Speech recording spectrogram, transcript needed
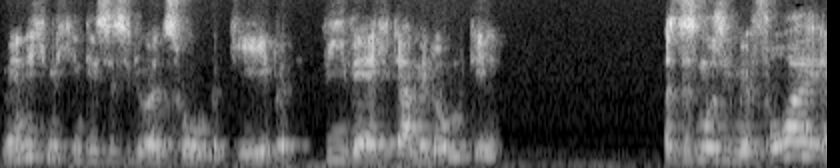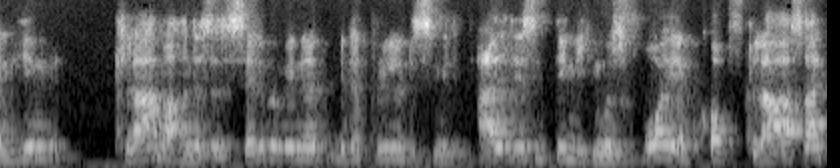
wenn ich mich in diese Situation begebe, wie werde ich damit umgehen. Also das muss ich mir vorher im Hin klar machen. Das ist dasselbe mit der, mit der Brille, das ist mit all diesen Dingen. Ich muss vorher im Kopf klar sein,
